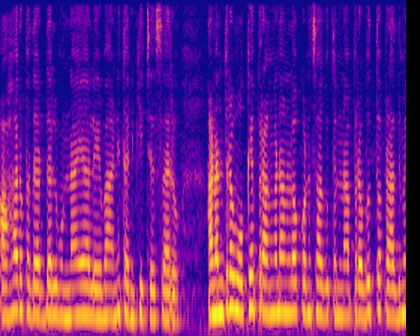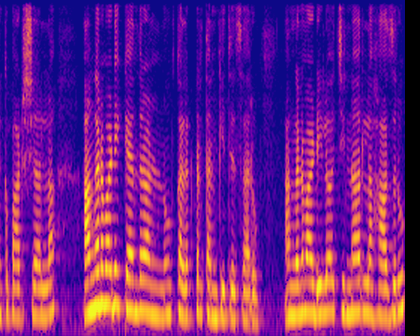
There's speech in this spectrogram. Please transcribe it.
ఆహార పదార్థాలు ఉన్నాయా లేవా అని తనిఖీ చేశారు. అనంతరం ఒకే ప్రాంగణంలో కొనసాగుతున్న ప్రభుత్వ ప్రాథమిక పాఠశాలల అంగన్వాడీ కేంద్రాలను కలెక్టర్ తనిఖీ చేశారు. అంగన్వాడీలో చిన్నారుల హాజరు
